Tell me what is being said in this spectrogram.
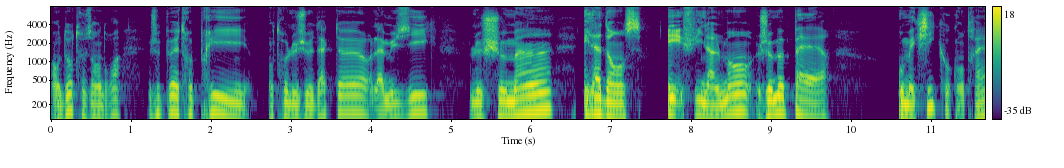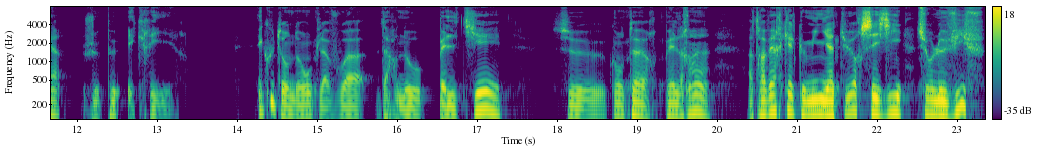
En d'autres endroits, je peux être pris entre le jeu d'acteur, la musique, le chemin et la danse, et finalement je me perds. Au Mexique, au contraire, je peux écrire. Écoutons donc la voix d'Arnaud Pelletier, ce conteur pèlerin, à travers quelques miniatures saisies sur le vif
